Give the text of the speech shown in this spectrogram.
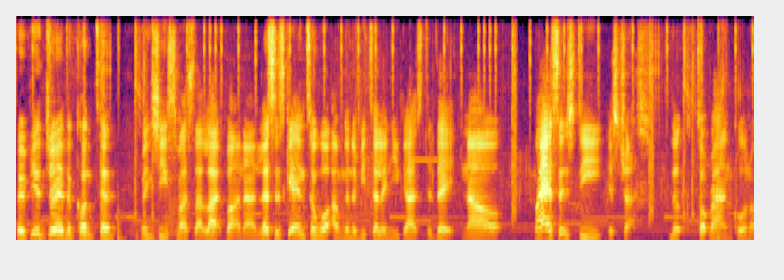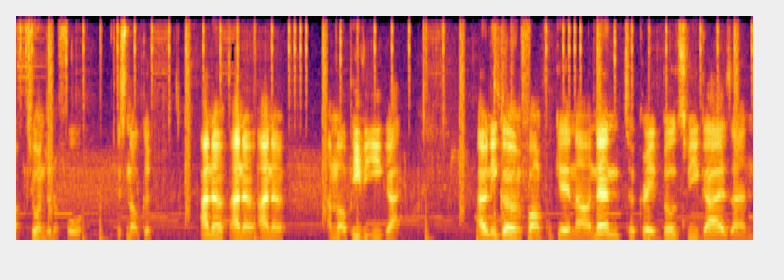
but if you're enjoying the content, make sure you smash that like button and let's just get into what I'm going to be telling you guys today. Now, my SHD is trash. Look, top right hand corner, 204. It's not good. I know, I know, I know. I'm not a PvE guy. I only go and farm for gear now and then to create builds for you guys and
